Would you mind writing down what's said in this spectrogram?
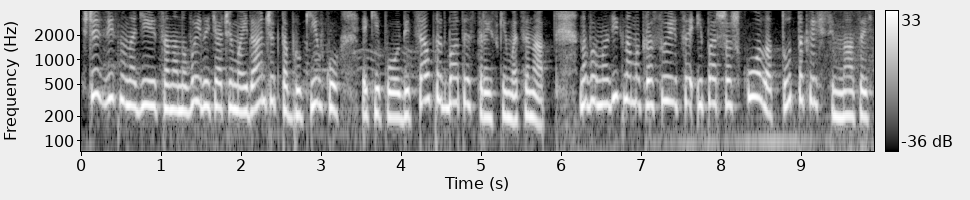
Ще, звісно, надіються на новий дитячий майданчик та бруківку, які пообіцяв придбати стрийський меценат. Новими вікнами красується і перша школа. Тут таких 17.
